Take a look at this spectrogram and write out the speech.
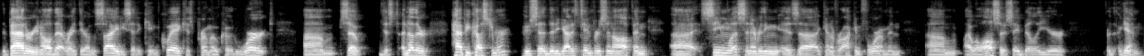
the battery and all that right there on the site. He said it came quick. His promo code worked. Um, so just another happy customer who said that he got his 10% off and uh, seamless and everything is uh, kind of rocking for him. And um, I will also say, Billy, you're again,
